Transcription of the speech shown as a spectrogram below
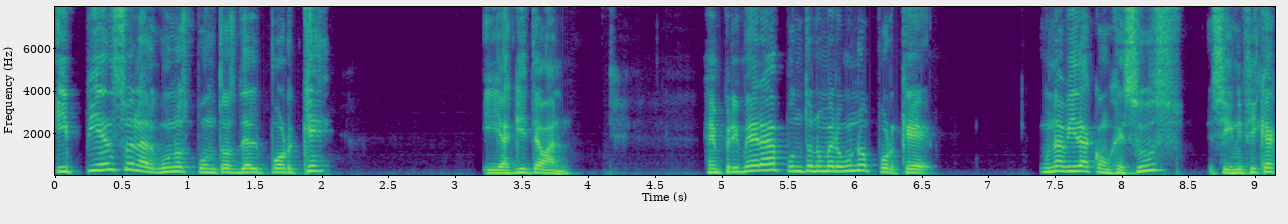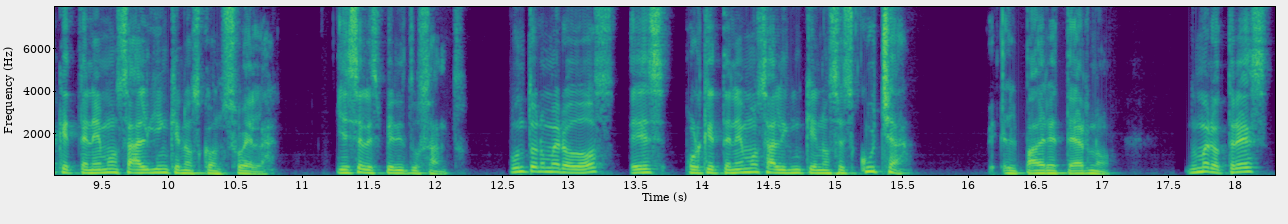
Y pienso en algunos puntos del por qué. Y aquí te van. En primera, punto número uno, porque una vida con Jesús significa que tenemos a alguien que nos consuela, y es el Espíritu Santo. Punto número dos es porque tenemos a alguien que nos escucha, el Padre Eterno. Número tres,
